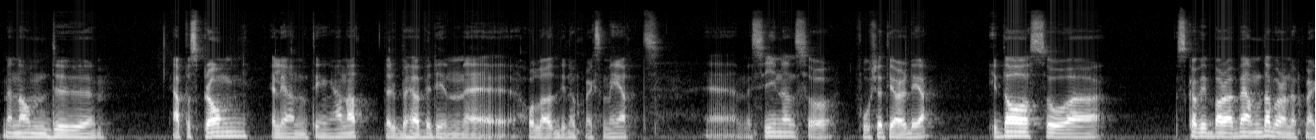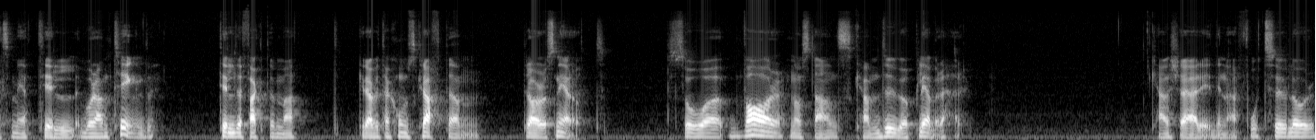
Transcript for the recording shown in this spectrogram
Men om du är på språng eller gör någonting annat där du behöver din, eh, hålla din uppmärksamhet eh, med synen så fortsätt göra det. Idag så eh, ska vi bara vända vår uppmärksamhet till vår tyngd. Till det faktum att gravitationskraften drar oss neråt. Så var någonstans kan du uppleva det här? Kanske är det i dina fotsulor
